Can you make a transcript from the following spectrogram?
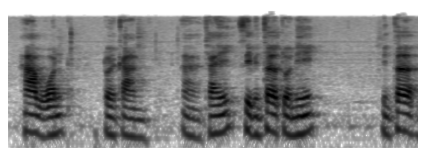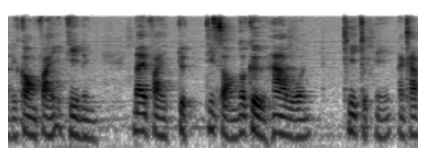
5 โวลต์ โดยการใช้ C printer ตัวนี้ พิมเตอร์หรือกองไฟอีกทีหนึ่งได้ไฟจุดที่ 2 ก็คือ 5 โวลต์ที่จุดนี้นะครับ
